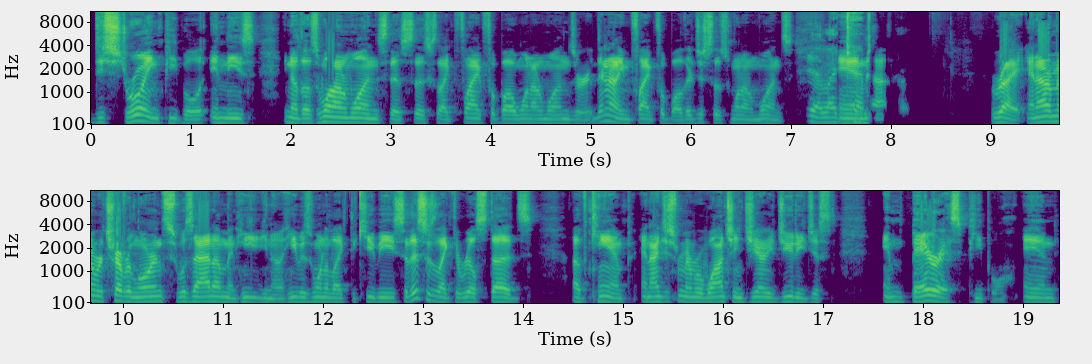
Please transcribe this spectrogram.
destroying people in these, you know, those one on ones, those those like flag football one on ones, or they're not even flag football; they're just those one on ones. yeah, like And uh, right, and I remember Trevor Lawrence was at him, and he, you know, he was one of like the QBs. So this was like the real studs of camp, and I just remember watching Jerry Jeudy just embarrass people, and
